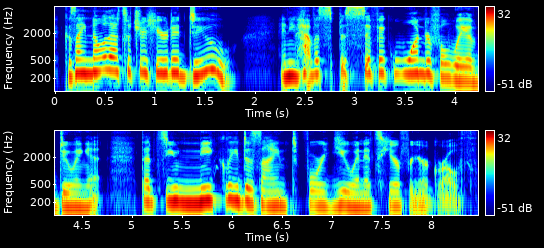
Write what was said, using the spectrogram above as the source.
Because I know that's what you're here to do. And you have a specific, wonderful way of doing it that's uniquely designed for you and it's here for your growth.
